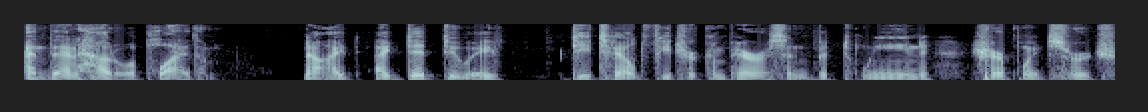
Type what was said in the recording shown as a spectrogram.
And then how to apply them. Now, I, I did do a detailed feature comparison between SharePoint Search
